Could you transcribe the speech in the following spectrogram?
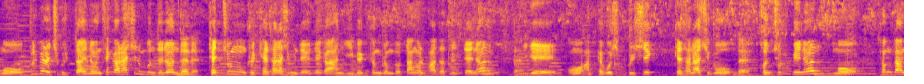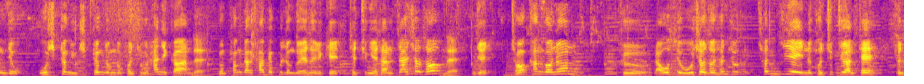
뭐 풀베를 짓고 싶다 이런 생각을 하시는 분들은 네네. 대충 그 계산하시면 돼요. 내가 한 200평 정도 땅을 받았을 때는 네. 이게 어, 한 150불씩 계산하시고 네. 건축비는 뭐 평당 이제 50평, 60평 정도 건축을 하니까 네. 그럼 평당 400불 정도 해서 이렇게 대충 예산을 짜셔서 네. 이제 정확한 거는 그 라오스에 오셔서 현주, 현지에 있는 건축주한테 견적을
